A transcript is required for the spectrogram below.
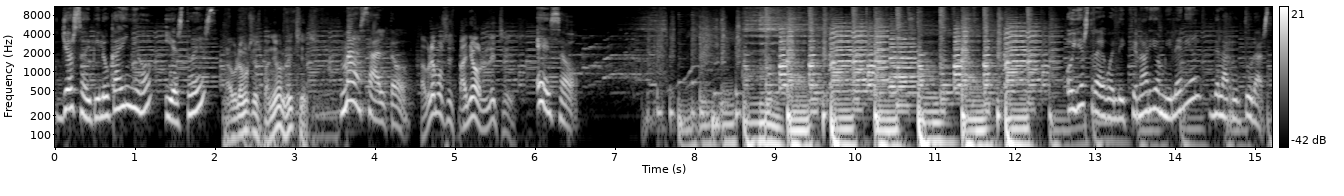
Yo soy Piluca Íñigo y esto es Hablemos español, leches. Más Alto. Hablemos español, leches. Eso. Hoy os traigo el diccionario Millennial de las rupturas.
